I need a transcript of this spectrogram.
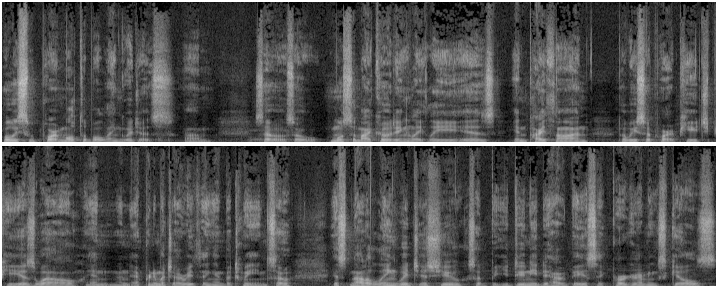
Well, we support multiple languages. Um, so, so most of my coding lately is in Python, but we support PHP as well, and, and pretty much everything in between. So, it's not a language issue. So, but you do need to have basic programming skills.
